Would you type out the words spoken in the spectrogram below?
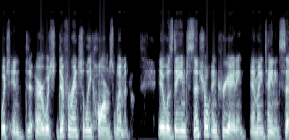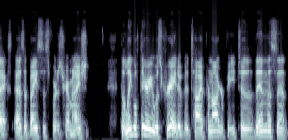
which, in, or which differentially harms women. It was deemed central in creating and maintaining sex as a basis for discrimination. The legal theory was creative. It tied pornography to then nascent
